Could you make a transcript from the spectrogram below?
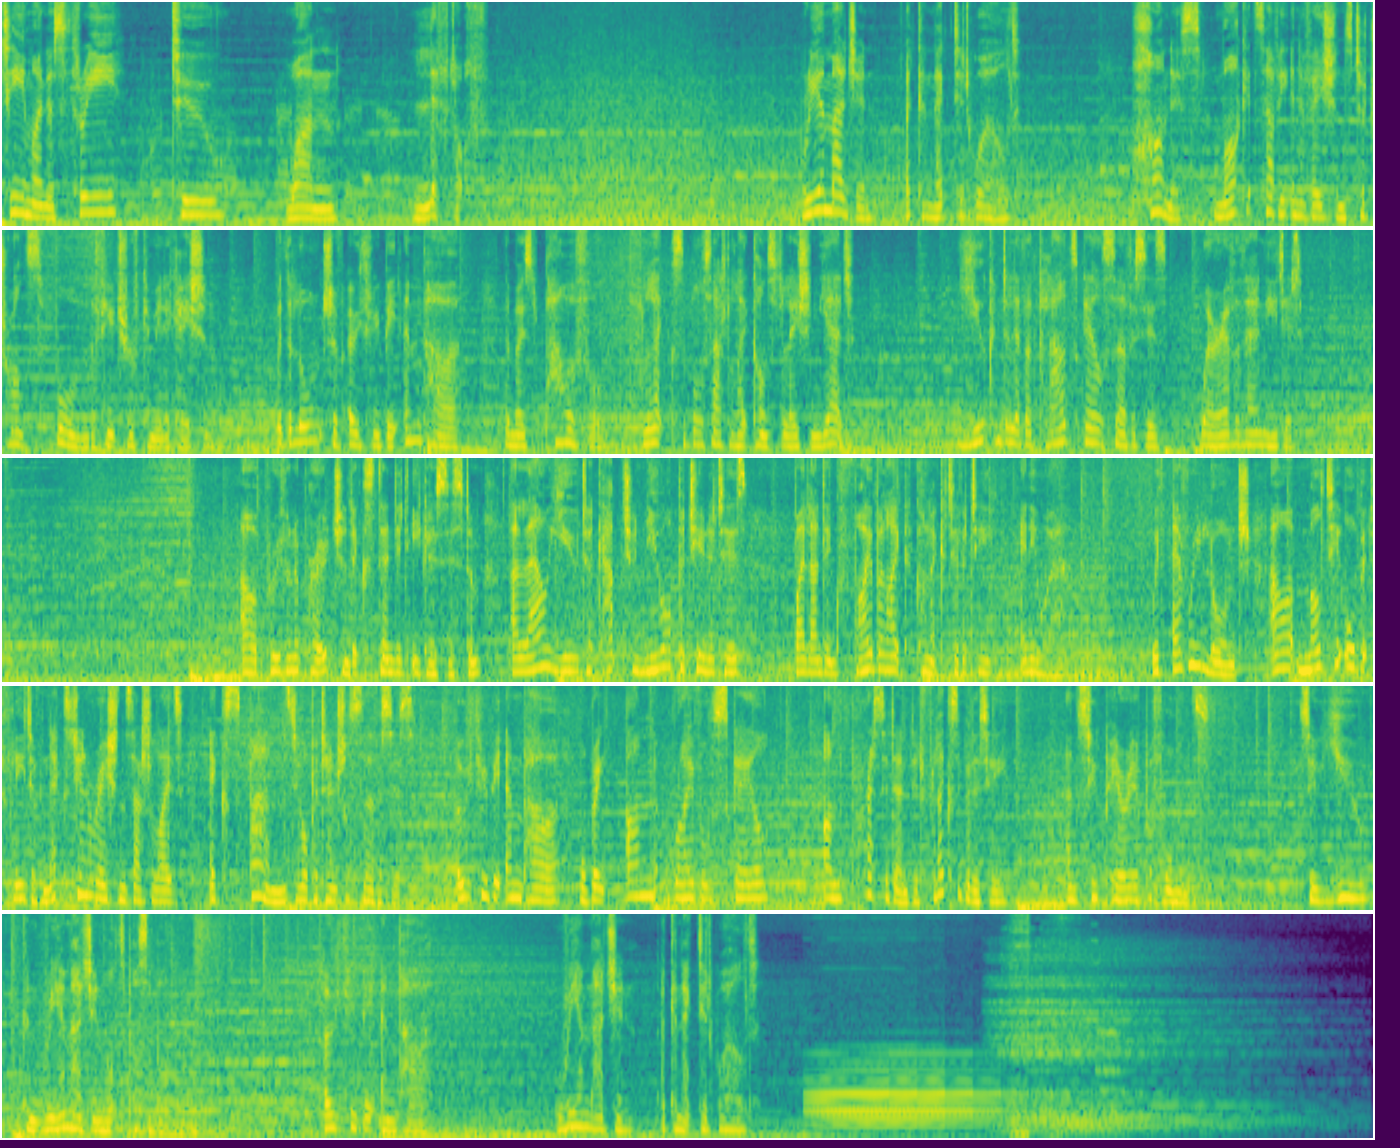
T minus three, two, one, liftoff. Reimagine a connected world. Harness market savvy innovations to transform the future of communication. With the launch of O3b mPOWER, the most powerful, flexible satellite constellation yet, you can deliver cloud scale services wherever they're needed. Our proven approach and extended ecosystem allow you to capture new opportunities by landing fiber like connectivity anywhere. With every launch, our multi orbit fleet of next generation satellites expands your potential services. O3b mPOWER will bring unrivaled scale, unprecedented flexibility, and superior performance. So you can reimagine what's possible. O3b mPOWER. Reimagine a connected world.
